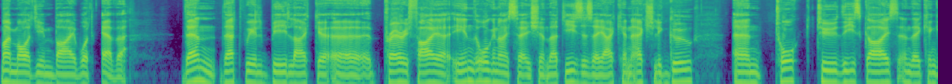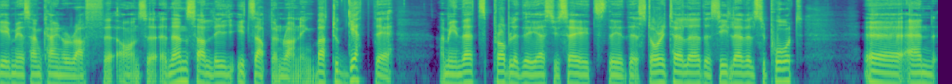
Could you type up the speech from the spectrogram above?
my margin by whatever. Then that will be like a, a prairie fire in the organization that Jesus say, I can actually go and talk to these guys and they can give me some kind of rough uh, answer. And then suddenly it's up and running. But to get there, I mean, that's probably the, as you say, it's the, the storyteller, the C-level support, uh, and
